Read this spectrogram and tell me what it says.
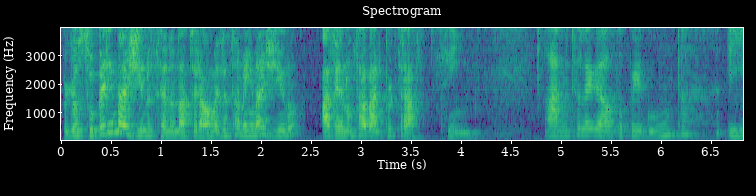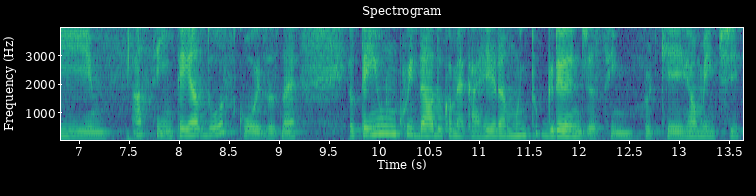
Porque eu super imagino sendo natural, mas eu também imagino havendo um trabalho por trás. Sim. Ah, muito legal sua pergunta. E, assim, tem as duas coisas, né? Eu tenho um cuidado com a minha carreira muito grande, assim, porque realmente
